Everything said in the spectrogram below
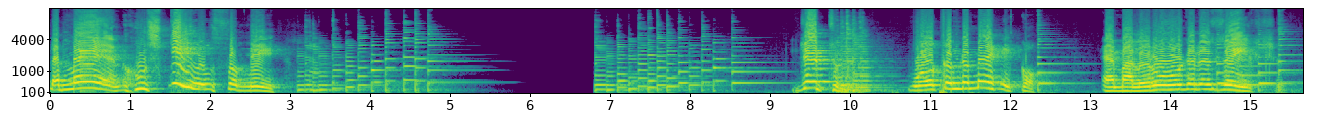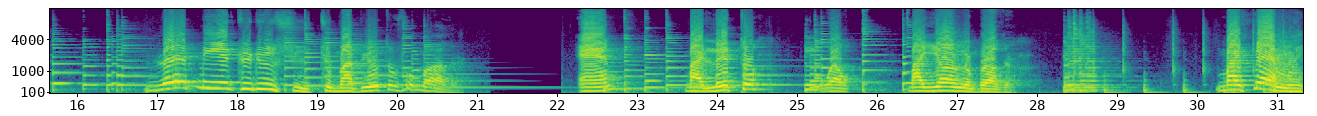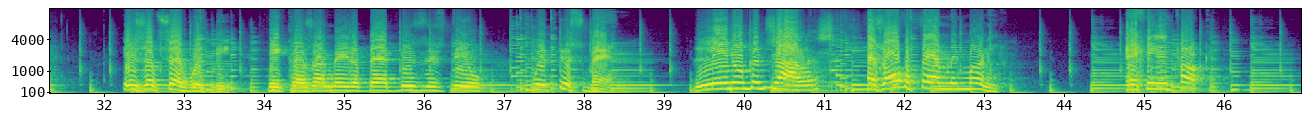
the man who steals from me. Gentlemen, welcome to Mexico and my little organization. Let me introduce you to my beautiful mother and my little, well, my younger brother. My family is upset with me because I made a bad business deal with this man. Lino Gonzalez has all the family money and he ain't talking,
